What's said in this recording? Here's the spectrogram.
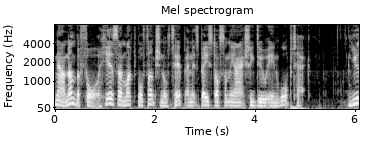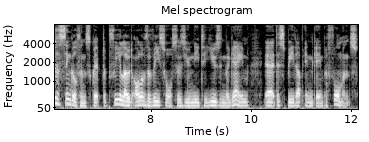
Now, number four. Here's a much more functional tip, and it's based off something I actually do in WarpTech. Use a singleton script to preload all of the resources you need to use in the game uh, to speed up in-game performance.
